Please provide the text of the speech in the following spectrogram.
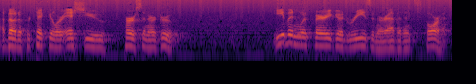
About a particular issue, person, or group. Even with very good reason or evidence for it.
